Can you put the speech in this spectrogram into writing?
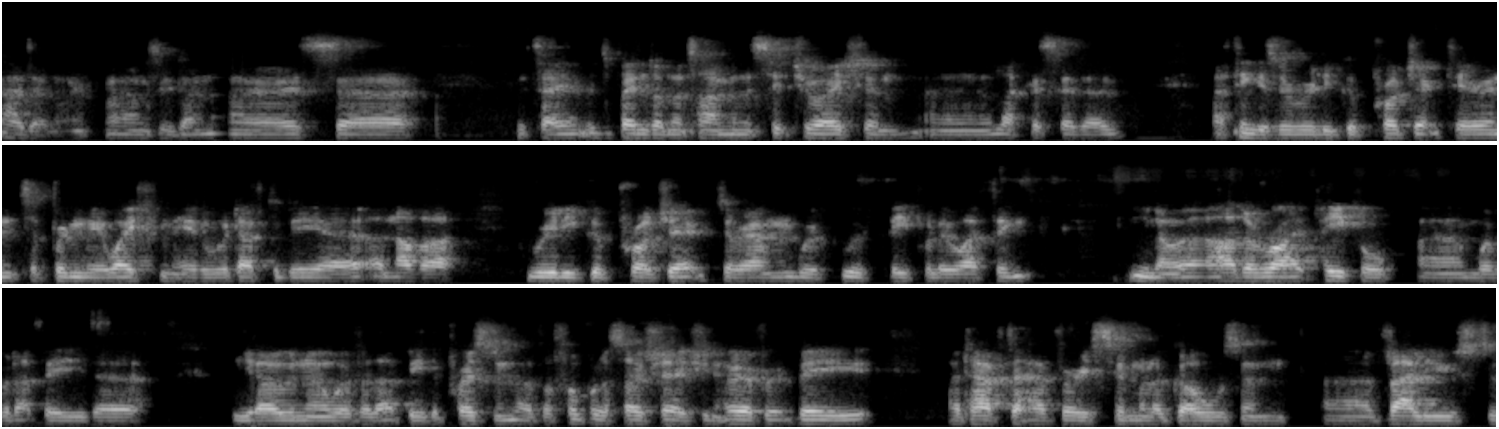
I don't know. I honestly don't know. It's uh, it, depends on the time and the situation. Uh, like I said, I, think it's a really good project here, and to bring me away from here would have to be a, another really good project around with, with people who I think you know are the right people, um, whether that be the the owner, whether that be the president of the football association, whoever it be. I'd have to have very similar goals and uh, values to,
